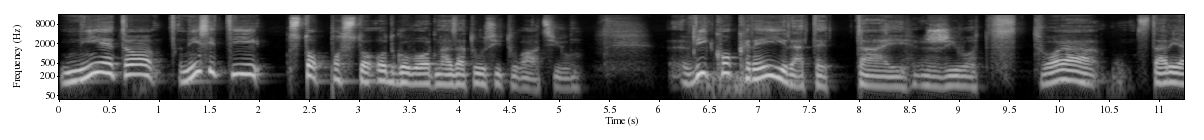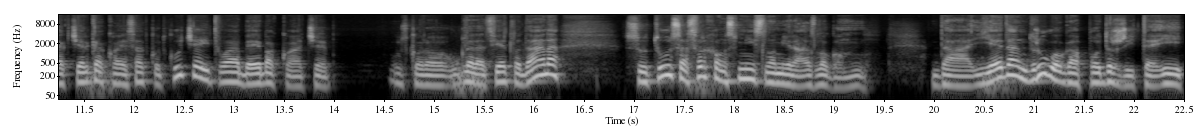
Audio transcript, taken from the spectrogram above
nije to, nisi ti 100% odgovorna za tu situaciju. Vi ko kreirate taj život? Tvoja starija kćerka koja je sad kod kuće i tvoja beba koja će uskoro ugledati svjetlo dana su tu sa svrhom, smislom i razlogom. Da jedan drugoga podržite i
